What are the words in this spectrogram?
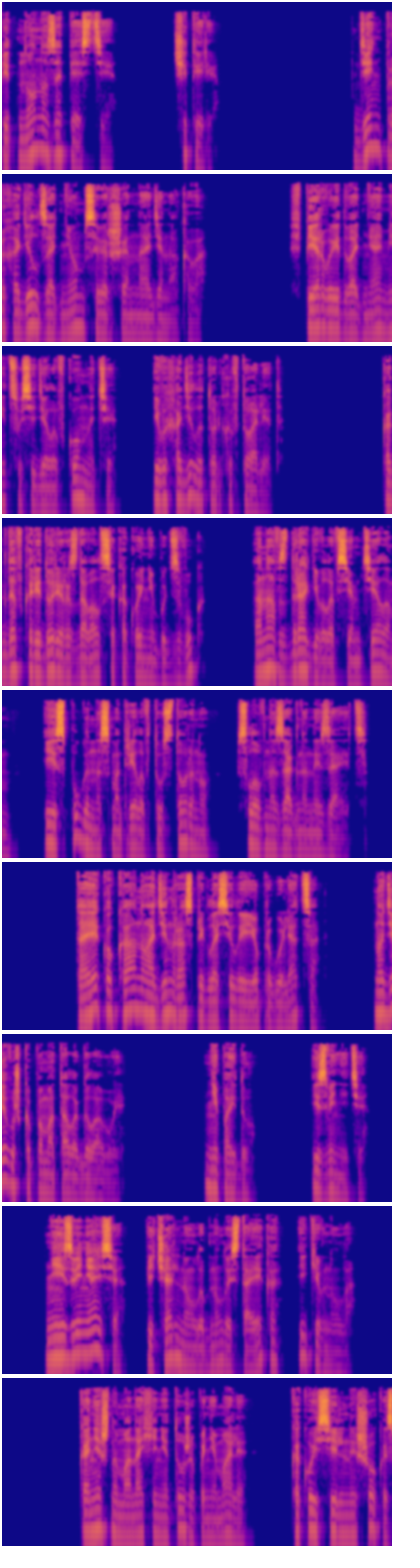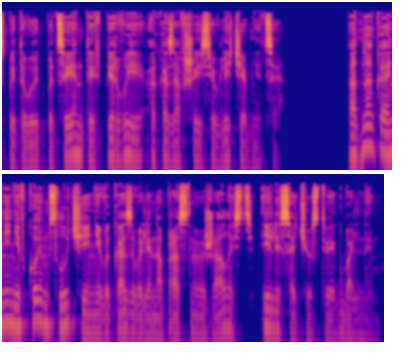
Пятно на запястье. 4. День проходил за днем совершенно одинаково. В первые два дня Митсу сидела в комнате и выходила только в туалет. Когда в коридоре раздавался какой-нибудь звук, она вздрагивала всем телом и испуганно смотрела в ту сторону, словно загнанный заяц. Таэко Кану один раз пригласила ее прогуляться, но девушка помотала головой. «Не пойду. Извините». «Не извиняйся», — печально улыбнулась Таэка и кивнула. Конечно, монахини тоже понимали, какой сильный шок испытывают пациенты, впервые оказавшиеся в лечебнице. Однако они ни в коем случае не выказывали напрасную жалость или сочувствие к больным.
